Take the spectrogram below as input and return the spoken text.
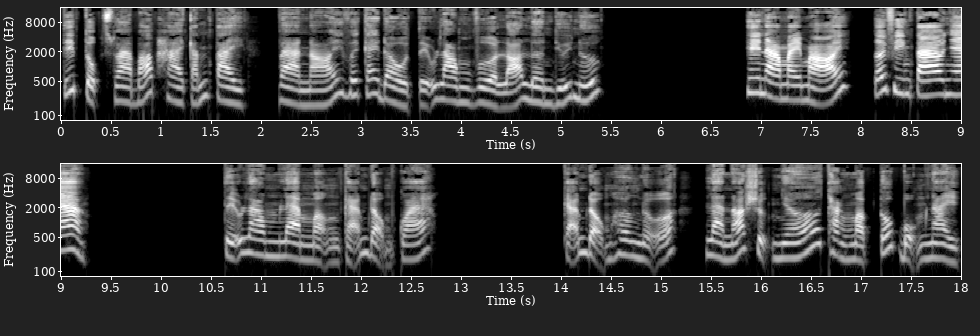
tiếp tục xoa bóp hai cánh tay và nói với cái đầu Tiểu Long vừa ló lên dưới nước. Khi nào mày mỏi, tới phiên tao nha. Tiểu Long làm Mận cảm động quá. Cảm động hơn nữa là nó sự nhớ thằng mập tốt bụng này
